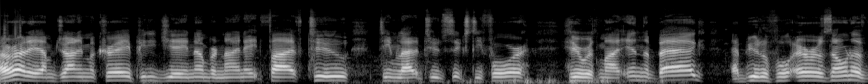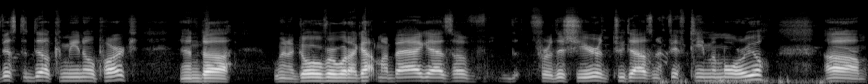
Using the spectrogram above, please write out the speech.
Alrighty, I'm JohnE McCray, PDGA number 9852, Team Latitude 64, here with my In the Bag at beautiful Arizona Vista del Camino Park. And uh, we're going to go over what I got in my bag as of for this year, the 2015 Memorial. Um,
